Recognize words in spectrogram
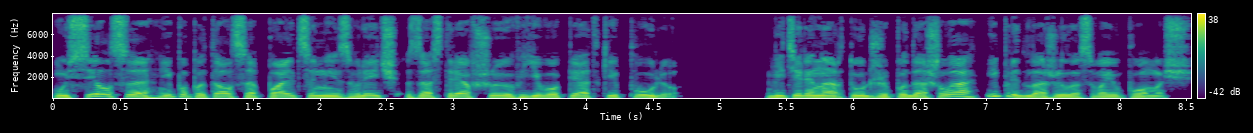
уселся и попытался пальцами извлечь застрявшую в его пятке пулю. Ветеринар тут же подошла и предложила свою помощь.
